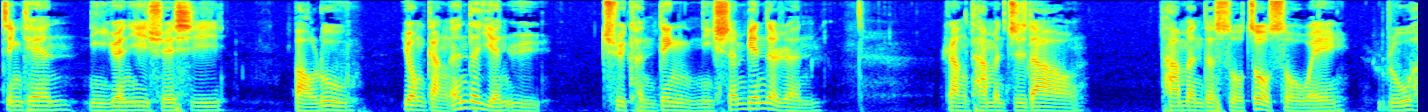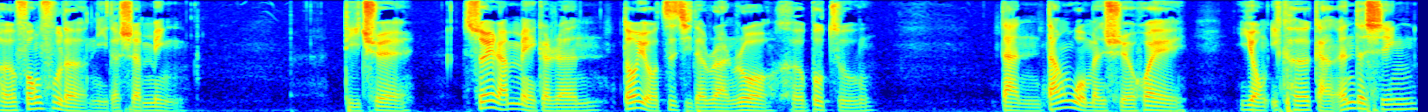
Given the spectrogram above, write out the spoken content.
今天你愿意学习保禄用感恩的言语？去肯定你身边的人，让他们知道他们的所作所为如何丰富了你的生命。的确，虽然每个人都有自己的软弱和不足，但当我们学会用一颗感恩的心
